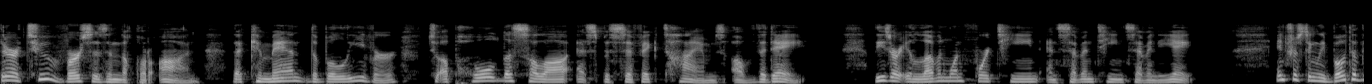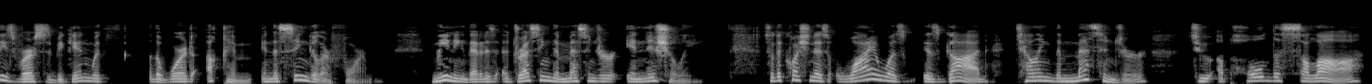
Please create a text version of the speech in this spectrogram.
There are two verses in the Quran that command the believer to uphold the salah at specific times of the day. These are 11.114 and 1778. Interestingly, both of these verses begin with the word aqim in the singular form, meaning that it is addressing the messenger initially. So the question is, why was is God telling the messenger to uphold the salah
